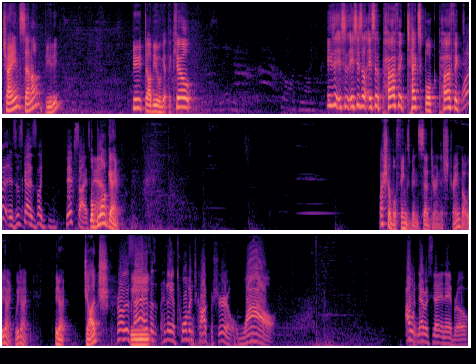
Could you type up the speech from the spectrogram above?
Chain center beauty. Q W will get the kill. It's, it's, it's, it's, a, it's a perfect textbook, perfect What is this guy's like dick size? man? LeBlanc game. Questionable things been said during the stream, but we don't we don't we don't judge. Bro, this we guy has, a, has like a 12 inch cock for sure. Wow. I would never see that in A, bro.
